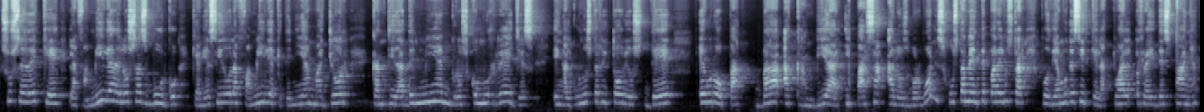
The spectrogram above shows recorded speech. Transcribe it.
sucede que la familia de los Habsburgo, que había sido la familia que tenía mayor cantidad de miembros como reyes en algunos territorios de Europa va a cambiar y pasa a los Borbones. Justamente para ilustrar, podríamos decir que el actual rey de España,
